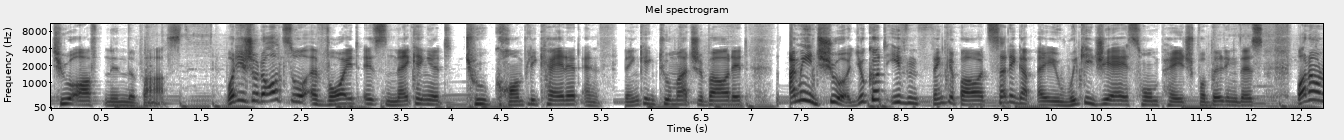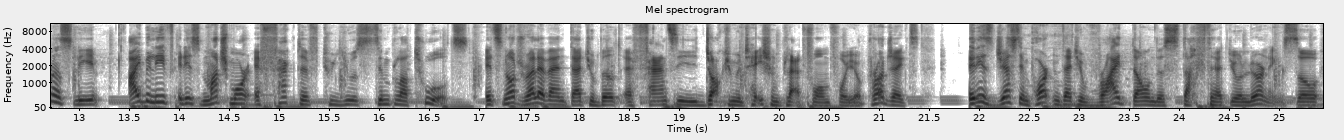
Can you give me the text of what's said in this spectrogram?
too often in the past. What you should also avoid is making it too complicated and thinking too much about it. I mean, sure, you could even think about setting up a Wiki.js homepage for building this, but honestly, I believe it is much more effective to use simpler tools. It's not relevant that you build a fancy documentation platform for your projects. It is just important that you write down the stuff that you're learning. So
